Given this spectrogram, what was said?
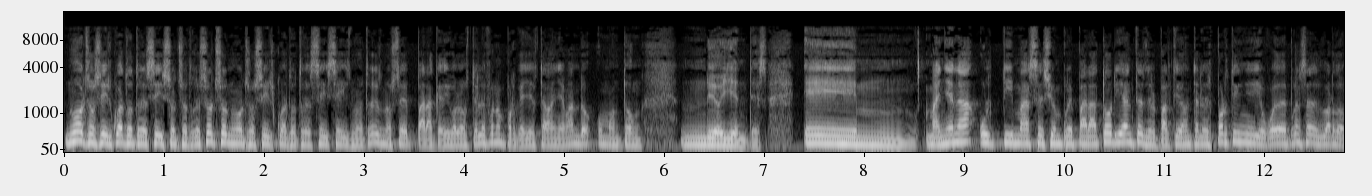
986-436-838, 986-436-693. No sé para qué digo los teléfonos porque ya estaban llamando un montón de oyentes. Eh, mañana última sesión preparatoria antes del partido ante el Sporting y rueda de prensa de Eduardo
